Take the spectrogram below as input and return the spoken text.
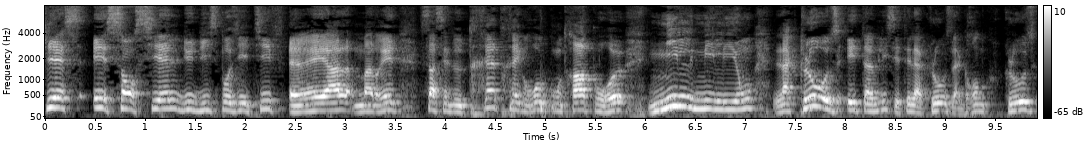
pièce essentielle du dispositif Real Madrid. Ça, c'est de très très gros contrats pour eux. 1000 millions. La clause établie, c'était la clause, la grande clause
